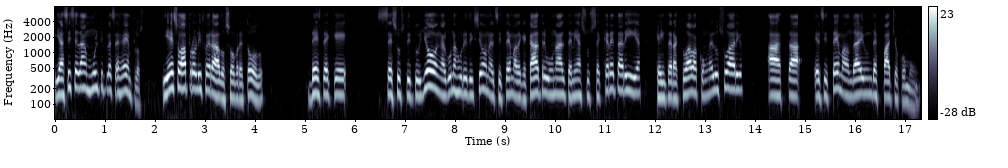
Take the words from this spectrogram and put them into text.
y así se dan múltiples ejemplos. Y eso ha proliferado sobre todo desde que se sustituyó en algunas jurisdicciones el sistema de que cada tribunal tenía su secretaría que interactuaba con el usuario hasta el sistema donde hay un despacho común.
